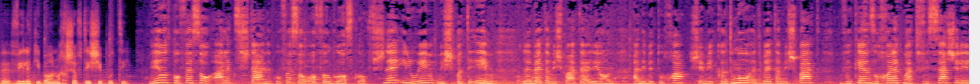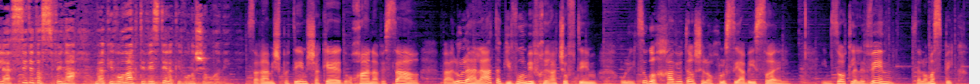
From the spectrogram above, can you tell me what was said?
והביא לקיבעון מחשבתי שיפוטי. מינו את פרופסור אלכס שטיין ופרופסור עופר גרוסקופ, שני עילויים משפטיים לבית המשפט העליון. אני בטוחה שהם יקדמו את בית המשפט, וכן, זו חלק מהתפיסה שלי להסיט את הספינה מהכיוון האקטיביסטי לכיוון השמרני. שרי המשפטים שקד, אוחנה וסער פעלו להעלאת הגיוון בבחירת שופטים ולייצוג רחב יותר של האוכלוסייה בישראל. עם זאת, ללוין זה לא מספיק.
